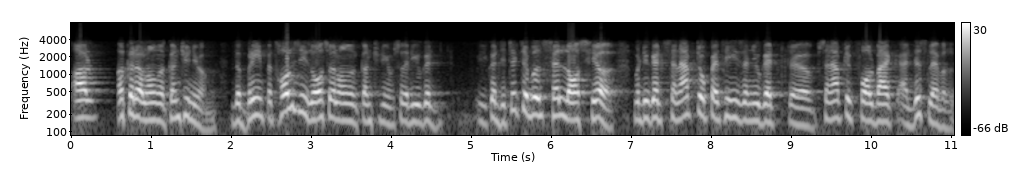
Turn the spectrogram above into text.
are occur along a continuum. The brain pathology is also along a continuum so that you get you get detectable cell loss here, but you get synaptopathies and you get uh, synaptic fallback at this level.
